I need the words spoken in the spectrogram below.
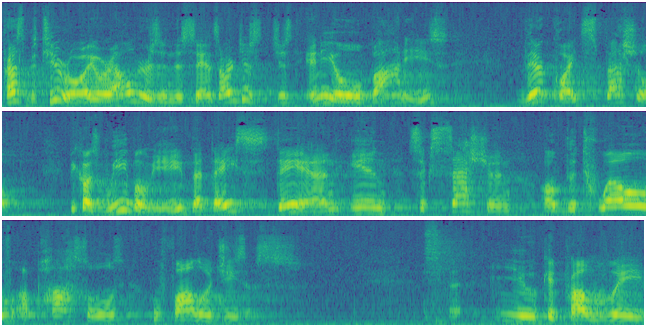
presbyteroi, or elders in this sense, aren't just, just any old bodies. They're quite special because we believe that they stand in succession of the 12 apostles who followed Jesus. Uh, you could probably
